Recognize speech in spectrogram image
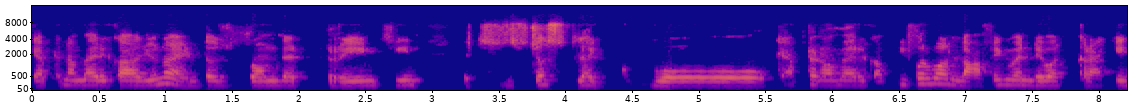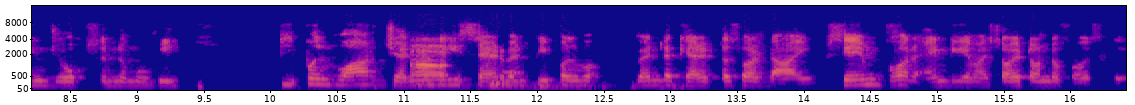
Captain America, you know, enters from that train scene. It's just like whoa, Captain America. People were laughing when they were cracking jokes in the movie. People were genuinely sad when people were, when the characters were dying. Same for Endgame. I saw it on the first day.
